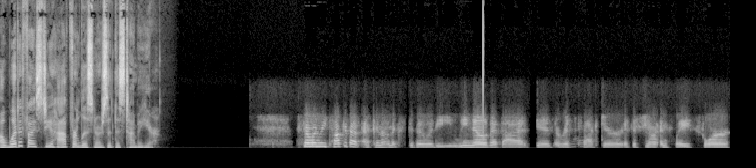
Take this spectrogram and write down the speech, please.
Uh, what advice do you have for listeners at this time of year? So, when we talk about economic stability, we know that that is a risk factor if it's not in place for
